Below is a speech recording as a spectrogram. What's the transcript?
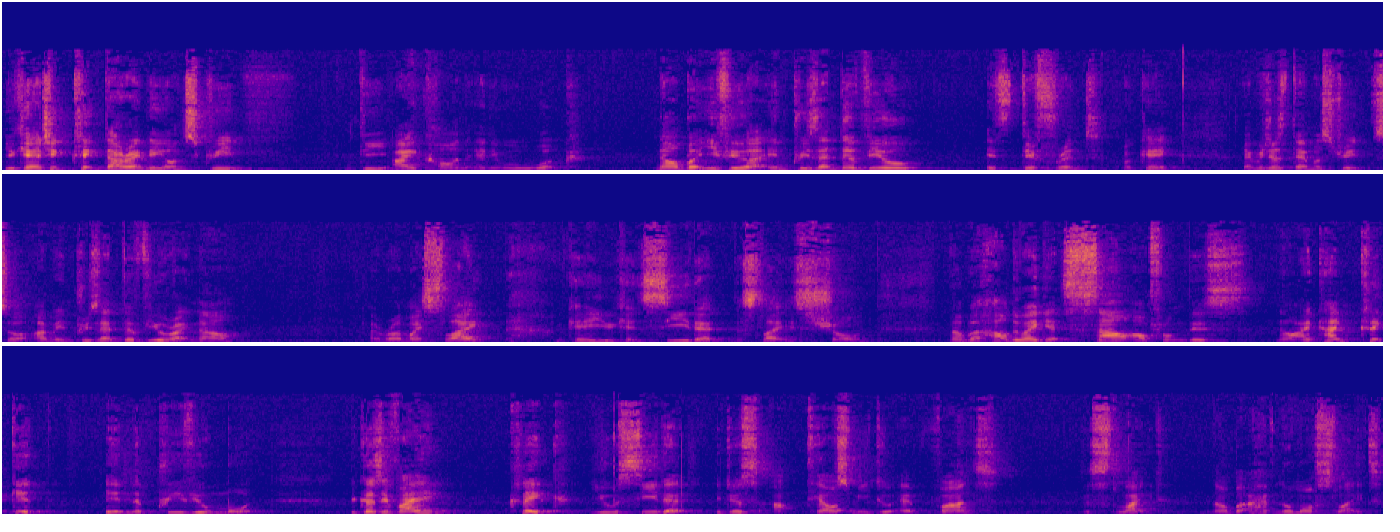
you can actually click directly on screen the icon and it will work. Now, but if you are in presenter view, it's different, okay? Let me just demonstrate. So I'm in presenter view right now. I run my slide, okay, you can see that the slide is shown. Now, but how do I get sound out from this? Now, I can't click it in the preview mode because if I click, you'll see that it just uh, tells me to advance the slide. Now, but I have no more slides.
